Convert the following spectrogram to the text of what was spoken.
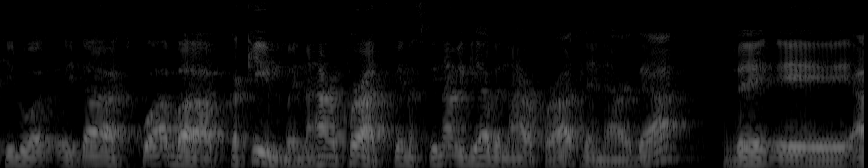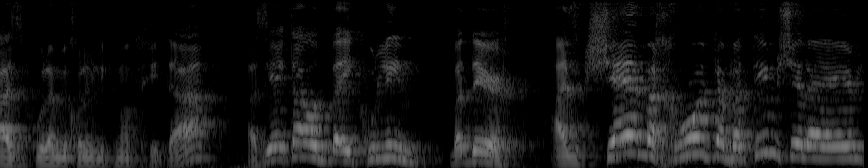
כאילו הייתה תקועה בפקקים בנהר פרת, כן, הספינה מגיעה בנהר פרת לנהר דעה, ואז כולם יכולים לקנות חיטה, אז היא הייתה עוד בעיקולים בדרך. אז כשהם מכרו את הבתים שלהם,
